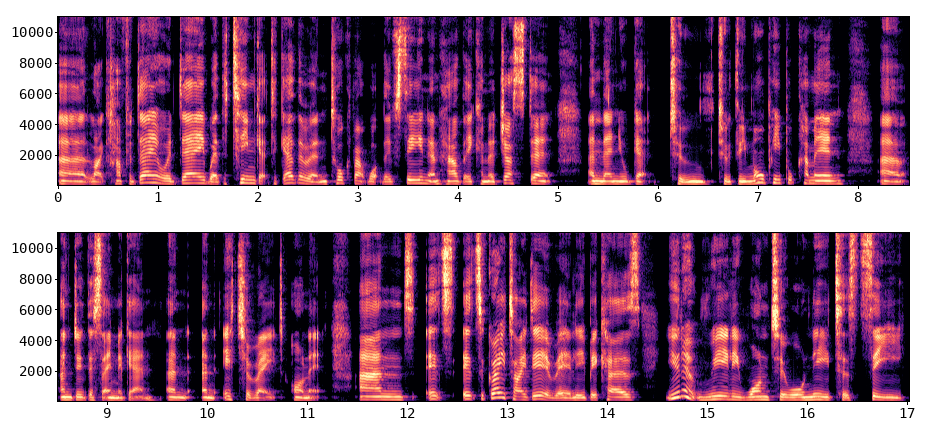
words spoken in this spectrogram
uh, like half a day or a day, where the team get together and talk about what they've seen and how they can adjust it. And then you'll get two, two, three more people come in uh, and do the same again and, and iterate on it. And it's it's a great idea, really, because you don't really want to or need to see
